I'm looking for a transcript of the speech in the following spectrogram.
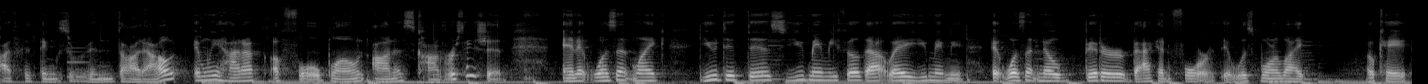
after things were been thought out, and we had a, a full blown, honest conversation. And it wasn't like, you did this, you made me feel that way, you made me. It wasn't no bitter back and forth. It was more like, okay,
